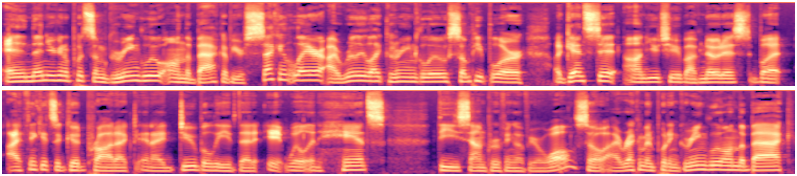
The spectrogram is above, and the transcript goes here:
And then you're going to put some green glue on the back of your second layer. I really like green glue. Some people are against it on YouTube, I've noticed, but I think it's a good product and I do believe that it will enhance the soundproofing of your wall. So I recommend putting green glue on the back.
